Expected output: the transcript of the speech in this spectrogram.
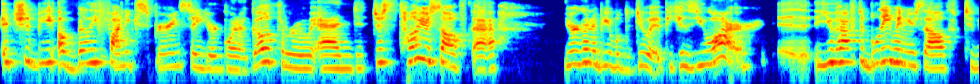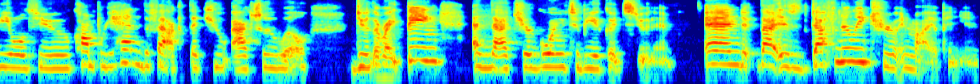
it should be a really fun experience that you're going to go through and just tell yourself that you're going to be able to do it because you are. Uh, you have to believe in yourself to be able to comprehend the fact that you actually will do the right thing and that you're going to be a good student. And that is definitely true in my opinion.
